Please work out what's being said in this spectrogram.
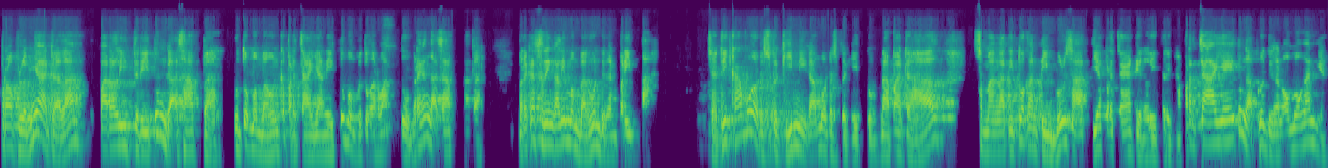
problemnya adalah para leader itu nggak sabar untuk membangun kepercayaan itu membutuhkan waktu. Mereka nggak sabar. Mereka sering kali membangun dengan perintah. Jadi kamu harus begini, kamu harus begitu. Nah padahal semangat itu akan timbul saat dia percaya dengan leadernya. Percaya itu nggak perlu dengan omongannya.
